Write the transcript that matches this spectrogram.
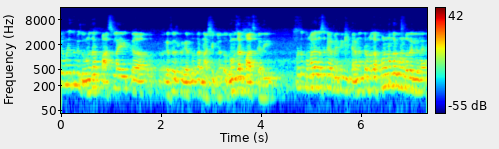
ते म्हणजे तुम्ही दोन हजार पाचला एक रेफ्रिजरेटर घेतला होता नाशिकला तो दोन हजार पाच कधी. म्हटलं तुम्हाला कसं काय माहिती त्यानंतर माझा फोन नंबर पण बदललेला आहे?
